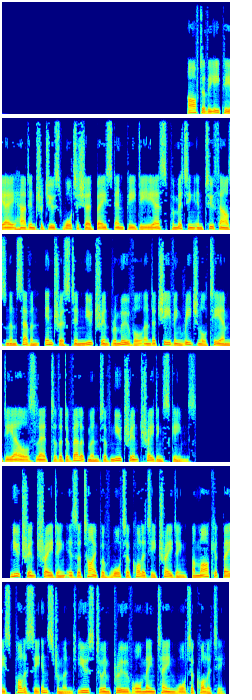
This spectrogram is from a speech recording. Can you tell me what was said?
After the EPA had introduced watershed-based NPDES permitting in 2007, interest in nutrient removal and achieving regional TMDLs led to the development of nutrient trading schemes. Nutrient trading is a type of water quality trading, a market-based policy instrument used to improve or maintain water quality.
